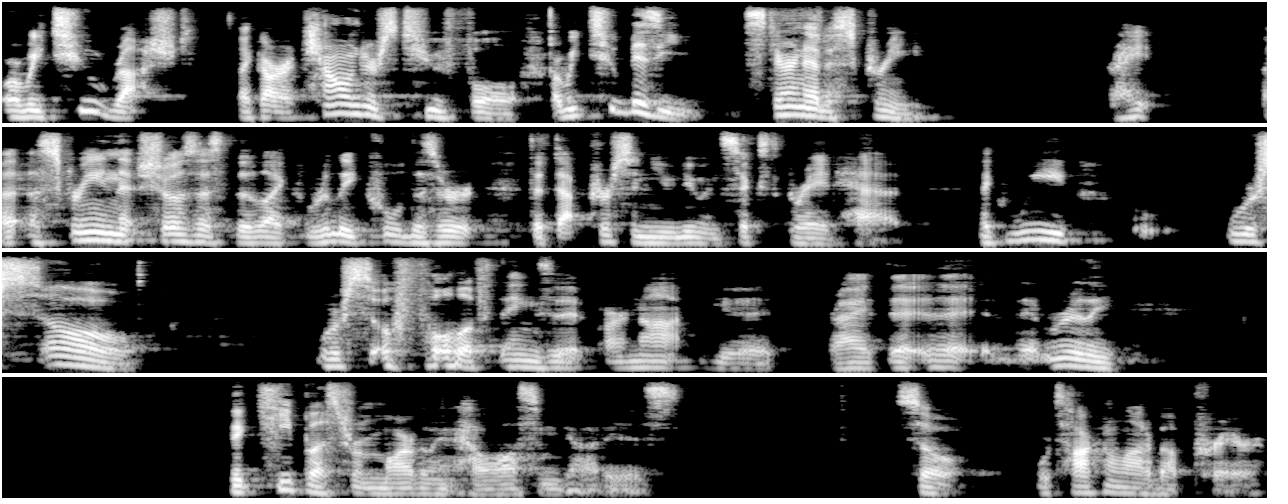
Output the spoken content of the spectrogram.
or are we too rushed? Like our calendar's too full? Are we too busy staring at a screen? Right? A, a screen that shows us the like really cool dessert that that person you knew in sixth grade had. Like we, we're so, we're so full of things that are not good, right? That, that, that really that keep us from marveling at how awesome God is. So, we're talking a lot about prayer.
